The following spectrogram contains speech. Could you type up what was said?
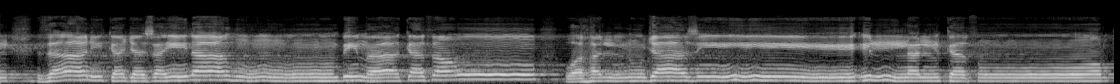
ذلك جزيناهم بما كفروا وهل نجازي إلا الكفور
